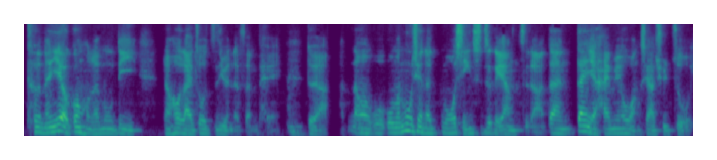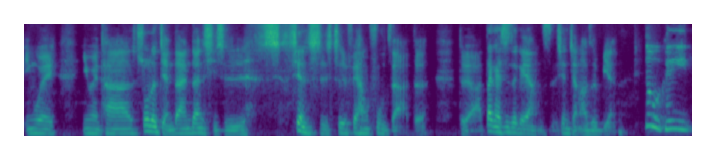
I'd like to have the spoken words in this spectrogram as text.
可能也有共同的目的，然后来做资源的分配，对啊。那么我我们目前的模型是这个样子啦，但但也还没有往下去做，因为因为他说的简单，但其实现实是非常复杂的，对啊，大概是这个样子。先讲到这边。那我可以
